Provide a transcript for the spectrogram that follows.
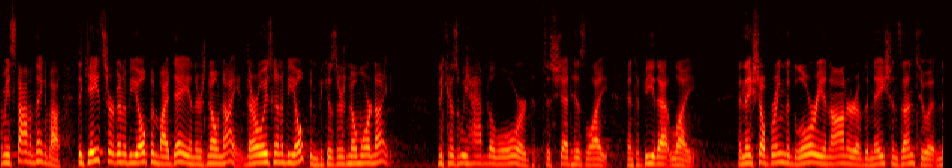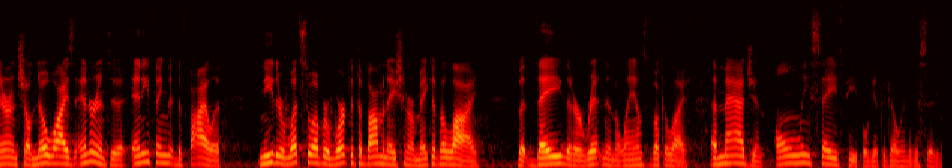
I mean, stop and think about it. The gates are going to be open by day, and there's no night. They're always going to be open because there's no more night. Because we have the Lord to shed his light and to be that light. And they shall bring the glory and honor of the nations unto it, and therein shall no wise enter into it anything that defileth, neither whatsoever worketh abomination or maketh a lie, but they that are written in the Lamb's book of life. Imagine only saved people get to go into the city.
